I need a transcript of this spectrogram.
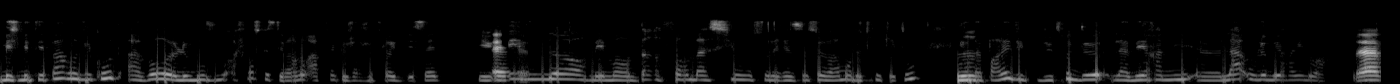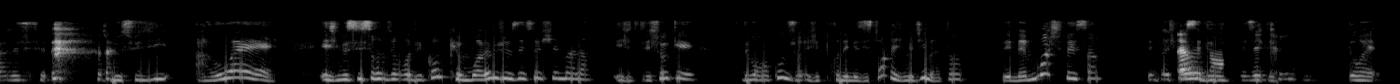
mais je m'étais pas rendu compte avant euh, le mouvement. Je pense que c'était vraiment après que George Floyd décède. Il y a eu Euh, énormément d'informations sur les réseaux sociaux, vraiment de trucs et tout. Et on Mm. a parlé du, du truc de la meilleure amie, euh, là où le meilleur ami noir. Ah, Je me suis dit, ah ouais! Et je me suis rendu, rendu compte que moi-même, je faisais ce schéma-là. Et j'étais choquée de me rendre compte. Je, je prenais mes histoires et je me dis, mais attends, mais même moi, je fais ça. Et ben, je Ah oui, dans c'était écrits. Ouais,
